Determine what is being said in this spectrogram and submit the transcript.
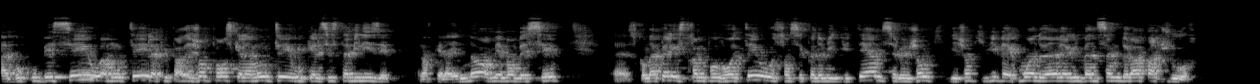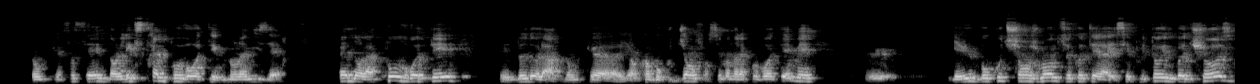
a beaucoup baissé ou a monté? La plupart des gens pensent qu'elle a monté ou qu'elle s'est stabilisée. alors qu'elle a énormément baissé. Euh, ce qu'on appelle extrême pauvreté au sens économique du terme, c'est le gens qui, des gens qui vivent avec moins de 1,25 dollars par jour. Donc ça, c'est être dans l'extrême pauvreté ou dans la misère. Dans la pauvreté, c'est 2 dollars. Donc euh, il y a encore beaucoup de gens forcément dans la pauvreté, mais euh, il y a eu beaucoup de changements de ce côté-là et c'est plutôt une bonne chose.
